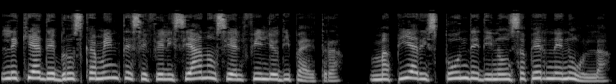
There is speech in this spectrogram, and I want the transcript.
le chiede bruscamente se Feliciano sia il figlio di Petra, ma Pia risponde di non saperne nulla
